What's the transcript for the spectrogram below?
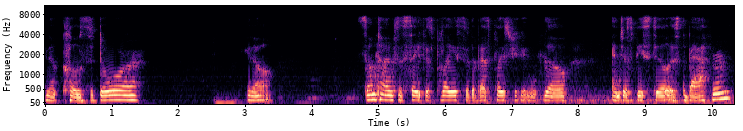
you know, close the door. You know, sometimes the safest place or the best place you can go and just be still is the bathroom.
